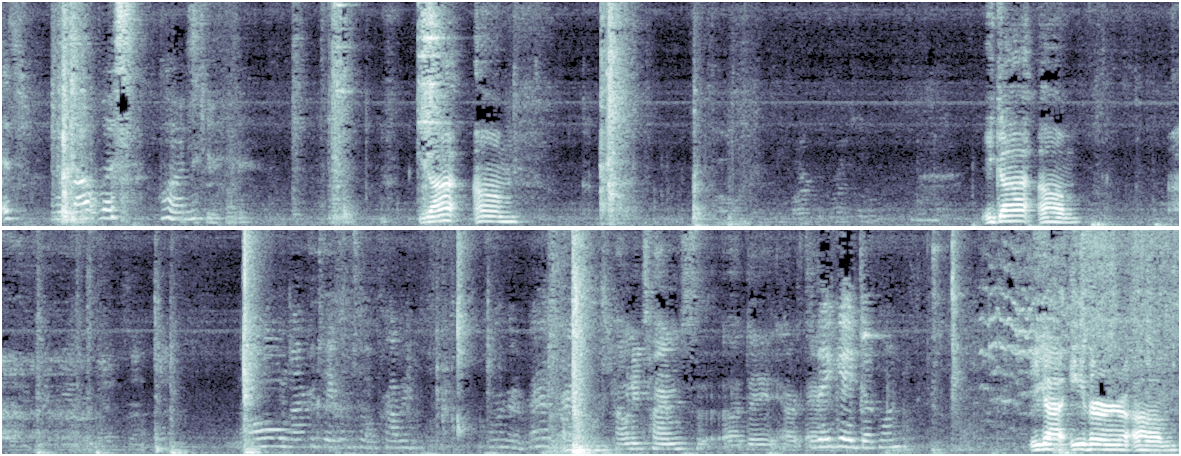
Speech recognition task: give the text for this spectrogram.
It's without this one. It's too funny. You got um. You got um. Oh, not gonna take them till probably we're gonna bed, right? How many times a day are Did they get a good one? You got either um.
